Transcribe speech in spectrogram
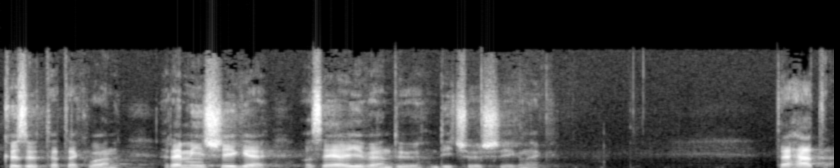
közöttetek van, reménysége az eljövendő dicsőségnek. Tehát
